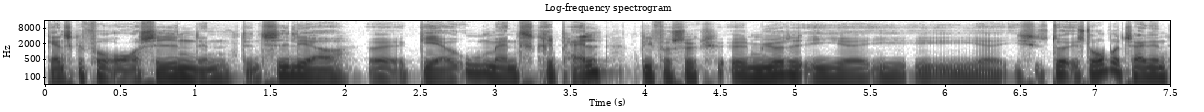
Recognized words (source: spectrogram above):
ganske få år siden den, den tidligere øh, GRU-mand Skripal blive forsøgt øh, myrdet i, øh, i, i, øh, i Storbritannien.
